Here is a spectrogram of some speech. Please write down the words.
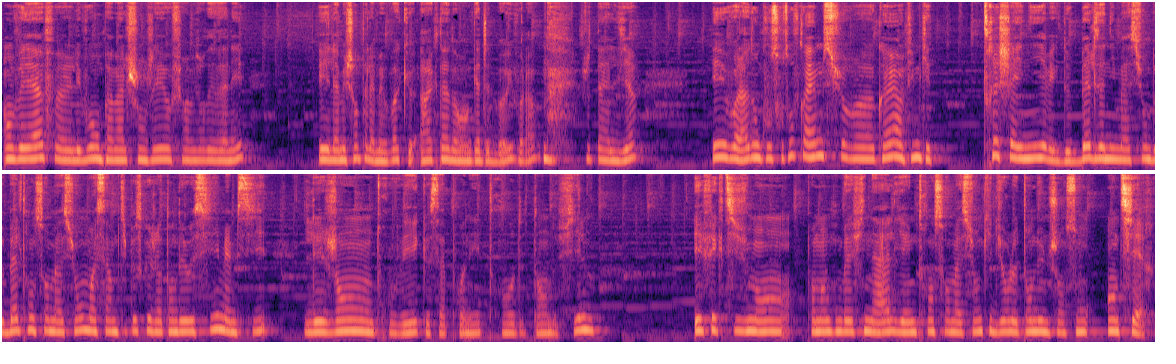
En VF, euh, les voix ont pas mal changé au fur et à mesure des années. Et la méchante a la même voix que Arachna dans Gadget Boy, voilà, je à le dire. Et voilà, donc on se retrouve quand même sur euh, quand même un film qui est très shiny, avec de belles animations, de belles transformations. Moi, c'est un petit peu ce que j'attendais aussi, même si les gens ont trouvé que ça prenait trop de temps de film. Effectivement, pendant le combat final, il y a une transformation qui dure le temps d'une chanson entière.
